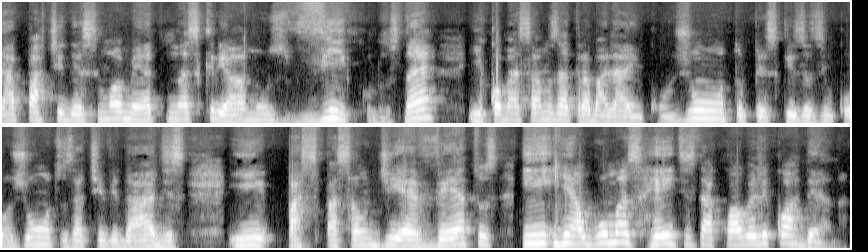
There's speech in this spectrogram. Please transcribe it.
a partir desse momento nós criamos vínculos, né? E começamos a trabalhar em conjunto, pesquisas em conjuntos, atividades e participação de eventos e em algumas redes da qual ele coordena.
